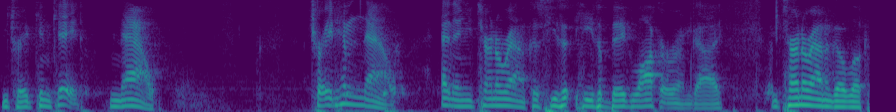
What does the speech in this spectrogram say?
you trade Kinkaid now. Trade him now, and then you turn around because he's a, he's a big locker room guy. You turn around and go, look,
